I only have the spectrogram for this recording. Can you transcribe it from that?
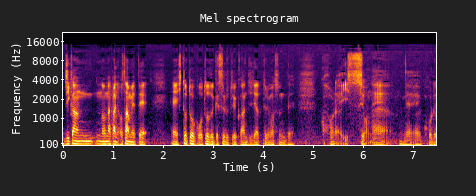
時間の中に収めて、えー、一トークお届けするという感じでやっておりますんで、これいいっすよね。ねこれ、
